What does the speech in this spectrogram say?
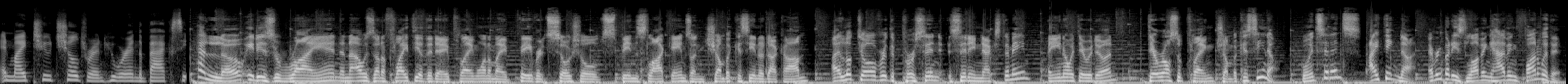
and my two children who were in the back seat. Hello, it is Ryan, and I was on a flight the other day playing one of my favorite social spin slot games on chumbacasino.com. I looked over the person sitting next to me, and you know what they were doing? They were also playing Chumba Casino. Coincidence? I think not. Everybody's loving having fun with it.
